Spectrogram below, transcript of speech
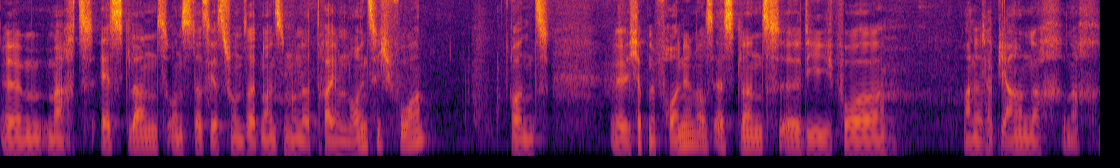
ähm, macht Estland uns das jetzt schon seit 1993 vor. Und äh, ich habe eine Freundin aus Estland, äh, die vor anderthalb Jahren nach, nach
